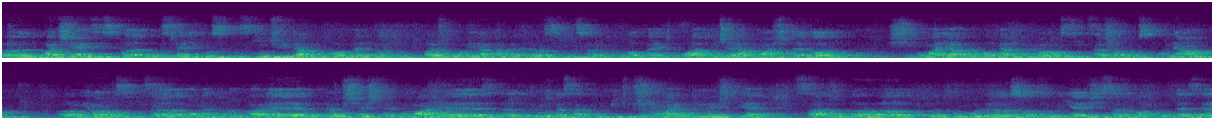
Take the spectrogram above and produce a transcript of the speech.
Uh, după aceea există serii cu schinciuirea Bucovenilor, cu bagiocorirea capetelor Sfinților Bucoveni, cu aducerea moaștelor și cu Maria Bucoveanu Mironosiță, așa cum spuneam. Uh, Mironosiță, în momentul în care reușește cu mare strădru de sacrificiu și cu mare primeștie să aducă uh, trupul soțului ei și să-l înmormânteze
